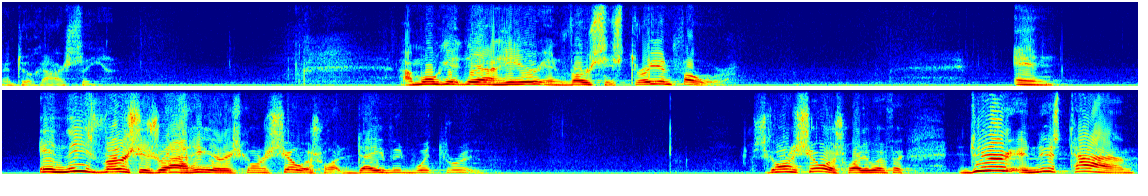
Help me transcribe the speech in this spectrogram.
and took our sin. I'm going to get down here in verses 3 and 4. And in these verses right here, it's going to show us what David went through. It's going to show us what he went through. During this time,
